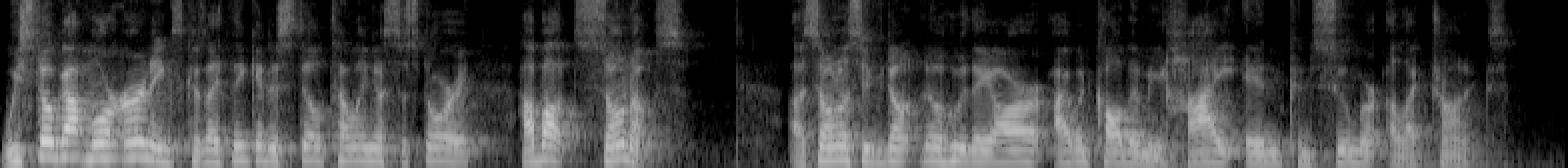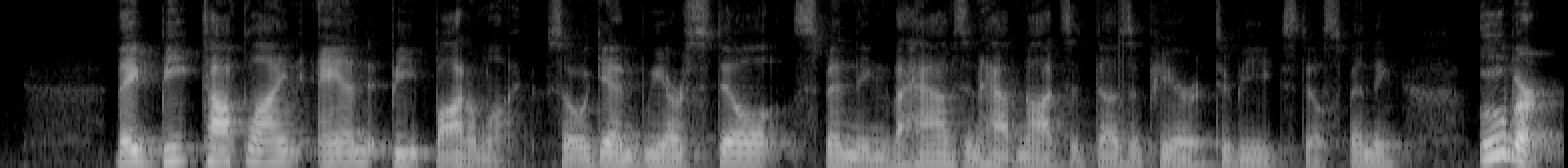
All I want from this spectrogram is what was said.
We still got more earnings because I think it is still telling us a story. How about Sonos? Uh, Sonos, if you don't know who they are, I would call them a high-end consumer electronics. They beat top line and beat bottom line. So again, we are still spending the haves and have-nots. It does appear to be still spending. Uber.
